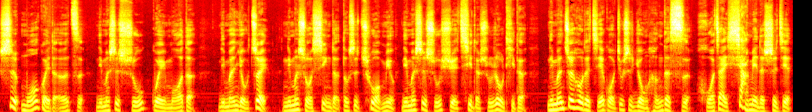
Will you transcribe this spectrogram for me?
是魔鬼的儿子。你们是属鬼魔的，你们有罪，你们所信的都是错谬，你们是属血气的，属肉体的。你们最后的结果就是永恒的死，活在下面的世界。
